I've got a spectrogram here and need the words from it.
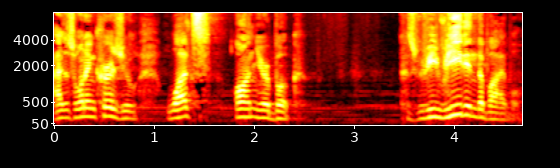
I just want to encourage you. What's on your book? Because we read in the Bible,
